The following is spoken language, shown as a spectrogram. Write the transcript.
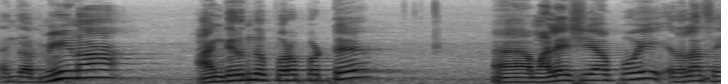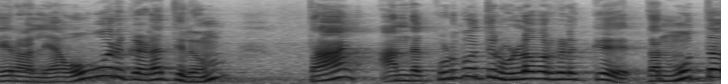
இந்த மீனா அங்கிருந்து புறப்பட்டு மலேசியா போய் இதெல்லாம் செய்கிறா இல்லையா? ஒவ்வொரு இடத்திலும் தான் அந்த குடும்பத்தில் உள்ளவர்களுக்கு தன் மூத்த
